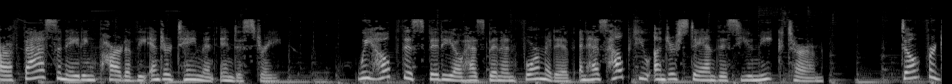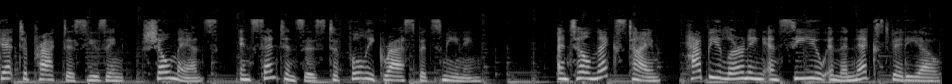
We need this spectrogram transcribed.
are a fascinating part of the entertainment industry. We hope this video has been informative and has helped you understand this unique term. Don't forget to practice using showmance in sentences to fully grasp its meaning. Until next time, happy learning and see you in the next video.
